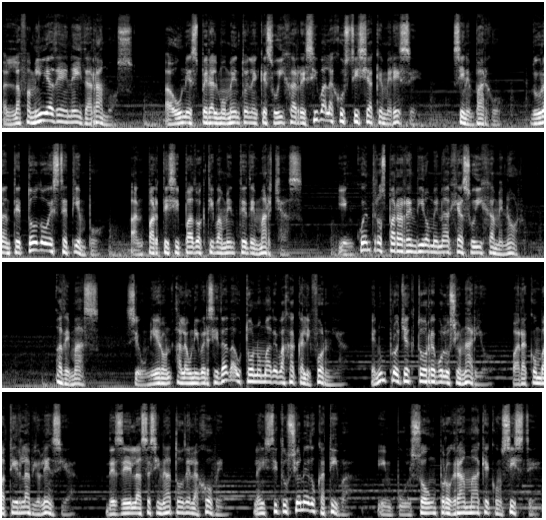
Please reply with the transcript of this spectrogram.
La familia de Eneida Ramos aún espera el momento en el que su hija reciba la justicia que merece. Sin embargo, durante todo este tiempo, han participado activamente de marchas y encuentros para rendir homenaje a su hija menor. Además, se unieron a la Universidad Autónoma de Baja California en un proyecto revolucionario para combatir la violencia, desde el asesinato de la joven la institución educativa impulsó un programa que consiste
